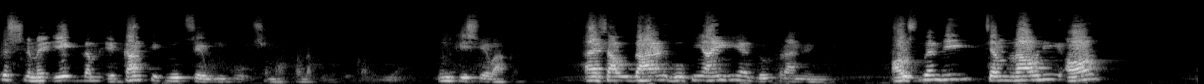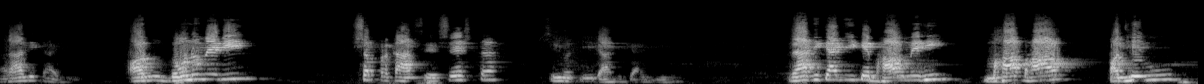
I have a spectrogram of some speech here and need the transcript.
कृष्ण में एकदम एकांतिक रूप से उनको समर्पण कर दिया। उनकी सेवा कर ऐसा उदाहरण गोपियाँ ही है, दूसरा नहीं और उसमें भी चंद्रावली और राधिका जी। और उन दोनों में भी सब प्रकार से श्रेष्ठ श्रीमती राधिका जी है। राधिका जी के भाव में ही महाभाव अधिरूप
